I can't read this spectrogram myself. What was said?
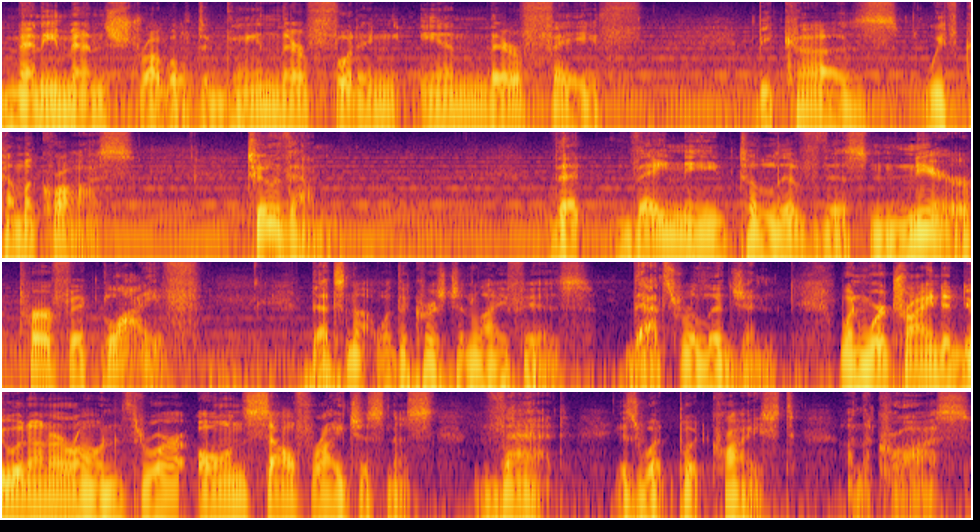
many men struggle to gain their footing in their faith because we've come across to them that they need to live this near perfect life. That's not what the Christian life is. That's religion. When we're trying to do it on our own through our own self righteousness, that is what put Christ on the cross.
